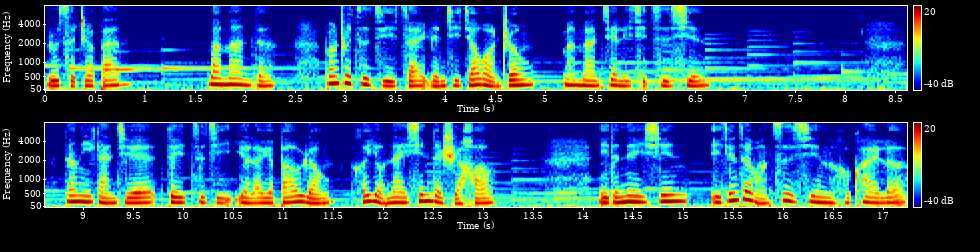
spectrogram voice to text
如此这般，慢慢的帮助自己在人际交往中慢慢建立起自信。当你感觉对自己越来越包容和有耐心的时候，你的内心已经在往自信和快乐，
